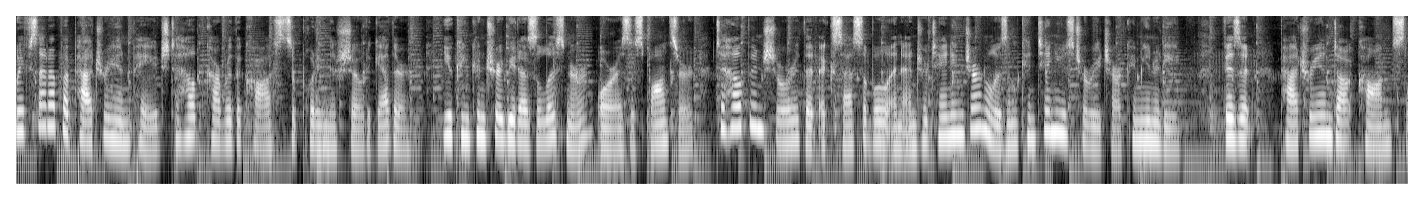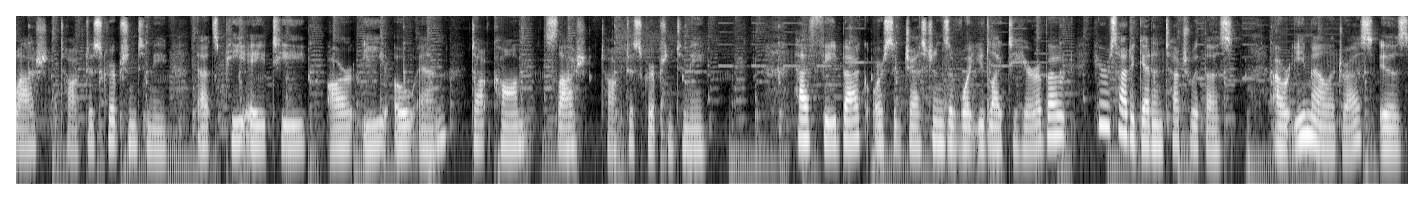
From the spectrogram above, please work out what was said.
We've set up a Patreon page to help cover the costs of putting this show together. You can contribute as a listener or as a sponsor to help ensure that accessible and entertaining journalism continues to reach our community. Visit patreon.com slash talk to me. That's P-A-T-R-E-O-N dot com slash talk to me. Have feedback or suggestions of what you'd like to hear about? Here's how to get in touch with us. Our email address is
